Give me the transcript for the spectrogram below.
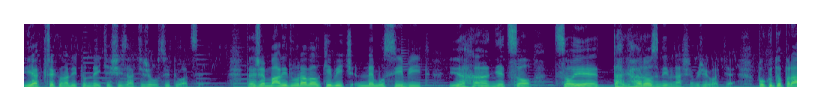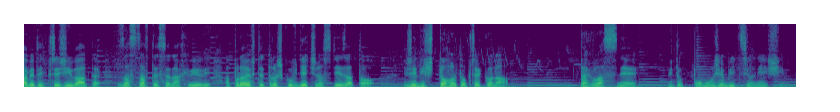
jak překonat i tu nejtěžší zátěžovou situaci. Takže malý dvůr a velký bič nemusí být něco, co je tak hrozný v našem životě. Pokud to právě teď přežíváte, zastavte se na chvíli a projevte trošku vděčnosti za to, že když tohle to překonám, tak vlastně mi to pomůže být silnějším.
